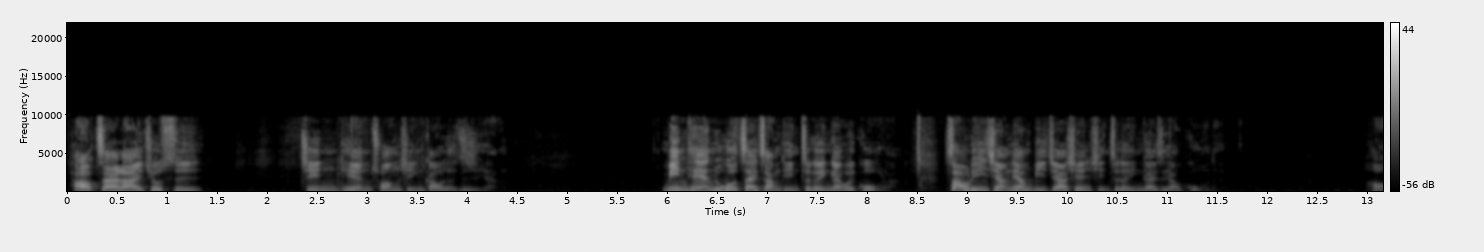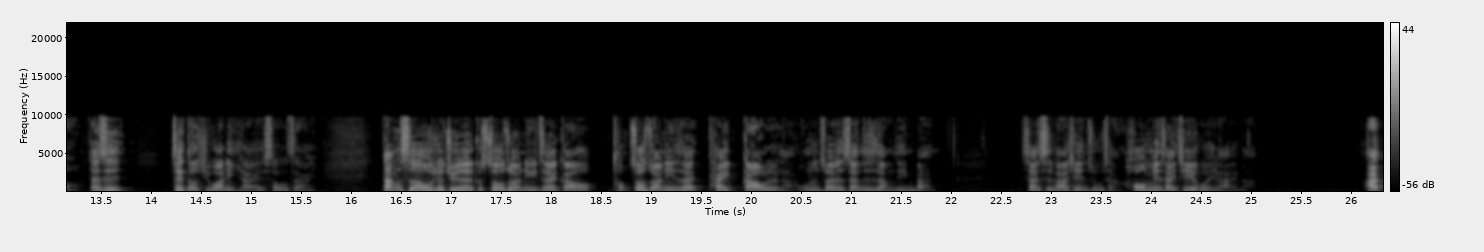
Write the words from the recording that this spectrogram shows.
好，再来就是今天创新高的日阳。明天如果再涨停，这个应该会过了。照理讲，量比价先行，这个应该是要过的。好，但是这都是我厉害收在。当时候我就觉得周转率再高，周转率在太高了啦。我们赚了三只涨停板，三十趴先出场，后面才接回来嘛。啊，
